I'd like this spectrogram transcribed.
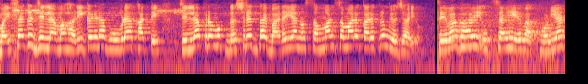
મહીસાગર જિલ્લામાં હરિગઢડા ભૂવડા ખાતે જિલ્લા પ્રમુખ દશરથભાઈ બારૈયાનો સન્માન સમારોહ કાર્યક્રમ યોજાયો. સેવાભાવી ઉત્સાહી એવા ખોડિયાર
